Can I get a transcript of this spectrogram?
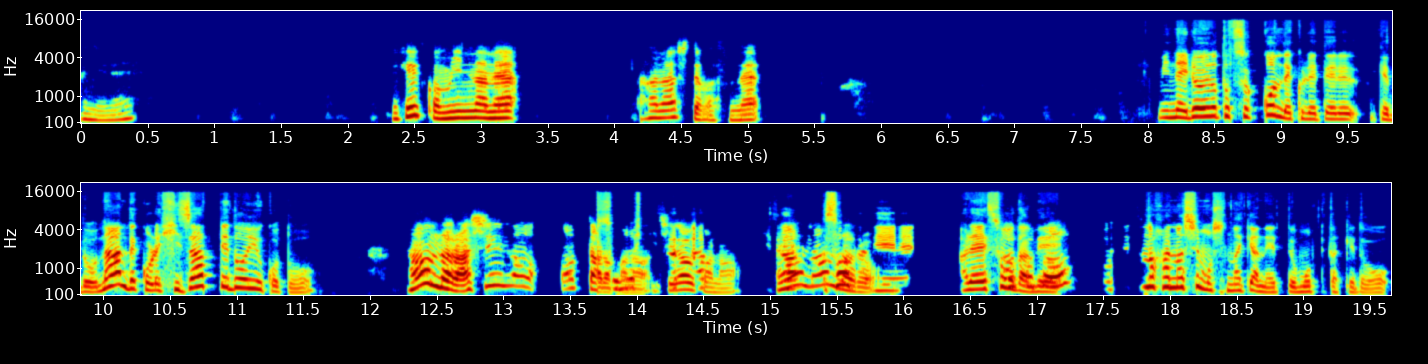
何ね？結構みんなね、話してますね。みんないろいろと突っ込んでくれてるけど、なんでこれ膝ってどういうこと？なんだろう、足のあったらかな？違うかな？え、なんだろう。ね、あれ、そうだね。骨折の話もしなきゃねって思ってたけど。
